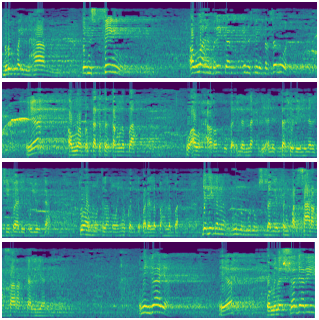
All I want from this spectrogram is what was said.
berupa ilham insting. Allah yang berikan insting tersebut. Ya Allah berkata tentang lebah auha rabbuka ila an-nahli an ittakhidhi min al-jibali buyuta. Tuhanmu telah mewahyukan kepada lebah-lebah. Jadikanlah gunung-gunung sebagai tempat sarang-sarang kalian. Ini hidayah. Ya. Wa min asy-syajari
